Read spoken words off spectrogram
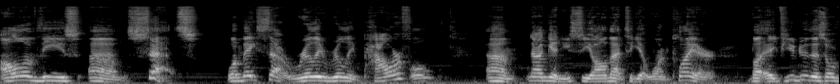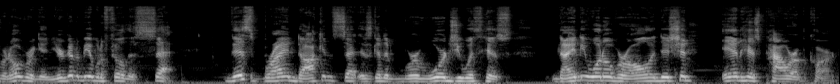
all of these um, sets. What makes that really, really powerful? Um, now, again, you see all that to get one player, but if you do this over and over again, you're going to be able to fill this set. This Brian Dawkins set is going to reward you with his 91 overall edition and his power up card.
